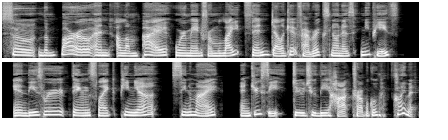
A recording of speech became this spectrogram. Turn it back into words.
So the baro and alampay were made from light, thin, delicate fabrics known as nipis and these were things like pina, sinamay, and jusi due to the hot tropical climate.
